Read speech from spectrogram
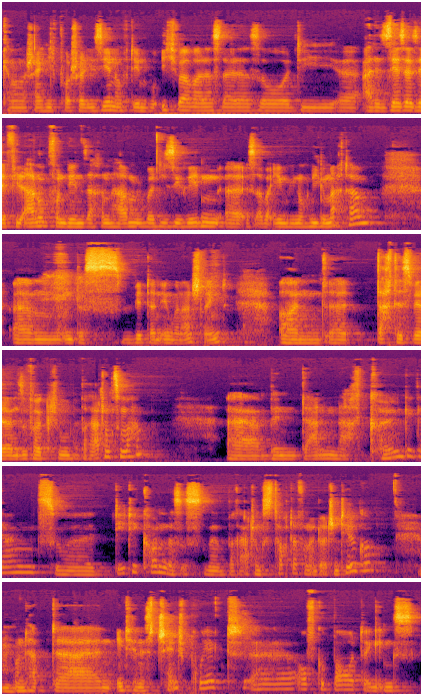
kann man wahrscheinlich nicht pauschalisieren. Auf denen, wo ich war, war das leider so, die äh, alle sehr, sehr, sehr viel Ahnung von den Sachen haben, über die sie reden, äh, es aber irgendwie noch nie gemacht haben. Ähm, und das wird dann irgendwann anstrengend. Und äh, dachte, es wäre dann super klug, Beratung zu machen. Äh, bin dann nach Köln gegangen zur DTCon, das ist eine Beratungstochter von der Deutschen Telekom mhm. und habe da ein internes Change-Projekt äh, aufgebaut. Da ging es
